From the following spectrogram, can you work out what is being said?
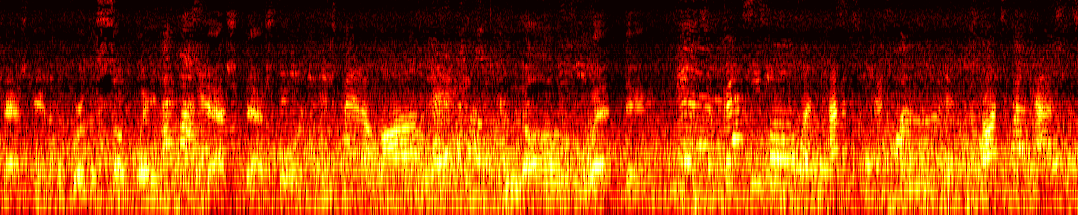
Cache Canada for the Subway Cache and Dash 4. It's been a long day. Long, wet day. Meeting some good people and having some good food and lots of good caches.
